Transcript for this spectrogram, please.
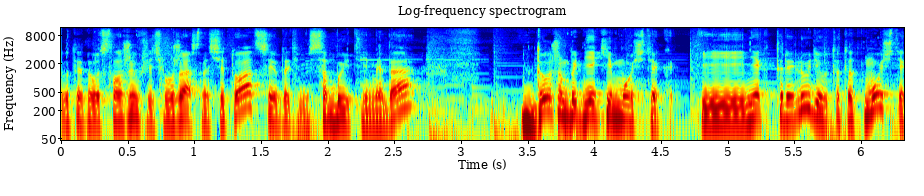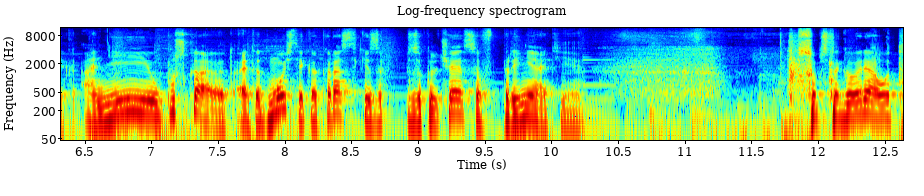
вот этой вот сложившейся ужасной ситуации, вот этими событиями, да, должен быть некий мостик. И некоторые люди вот этот мостик, они упускают. А этот мостик как раз-таки заключается в принятии. Собственно говоря, вот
